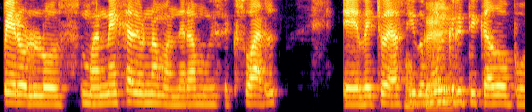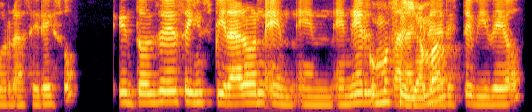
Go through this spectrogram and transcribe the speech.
pero los maneja de una manera muy sexual. Eh, de hecho, ha sido muy criticado por hacer eso. Entonces se inspiraron en, en, en él ¿Cómo para se llama? crear este video.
